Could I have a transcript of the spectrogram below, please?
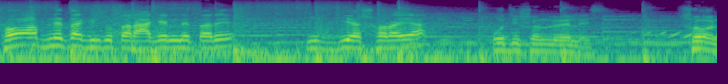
সব নেতা কিন্তু তার আগের নেতারে কিক গিয়া সরাইয়া পজিশন লয়ে লাইছে। শোন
